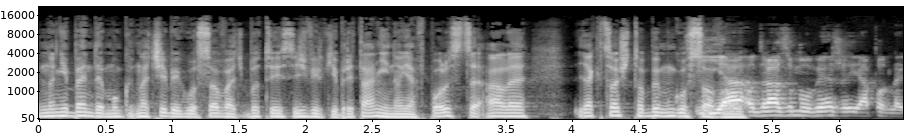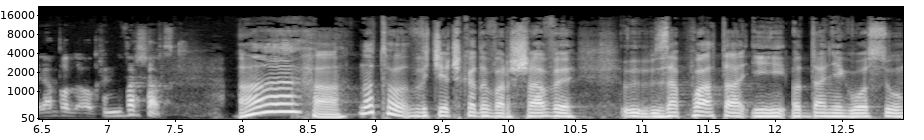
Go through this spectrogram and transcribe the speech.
no nie będę mógł na Ciebie głosować, bo Ty jesteś w Wielkiej Brytanii, no ja w Polsce, ale jak coś, to bym głosował. Ja od razu mówię, że ja podlegam pod okręg warszawski. Aha, no to wycieczka do Warszawy, y, zapłata i oddanie głosu.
